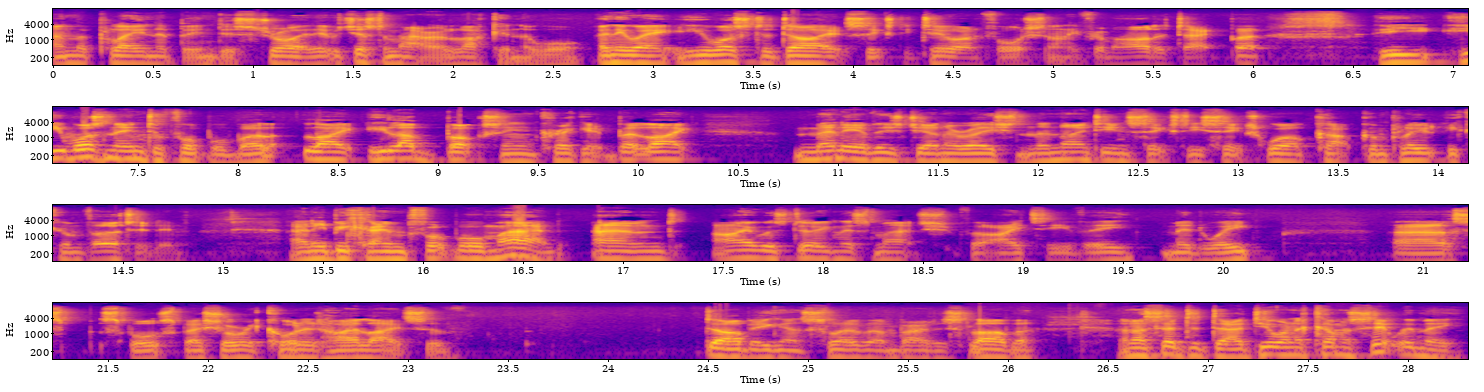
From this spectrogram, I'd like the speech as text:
and the plane had been destroyed. It was just a matter of luck in the war. Anyway, he was to die at 62, unfortunately, from a heart attack. But he he wasn't into football, but like he loved boxing and cricket. But like many of his generation, the 1966 World Cup completely converted him, and he became football mad. And I was doing this match for ITV midweek, uh, sports special, recorded highlights of Derby against Slovan Bratislava. And I said to Dad, "Do you want to come and sit with me?"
